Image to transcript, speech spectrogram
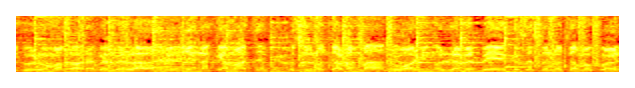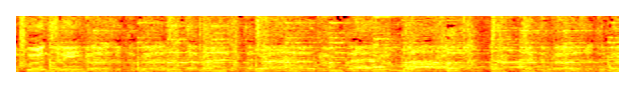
riguruma karebebela yenake matem usunuta bamangu wadingulwe bebeke sesunuta mokwenkwentwi Thank you.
